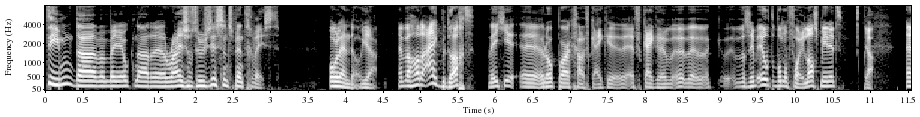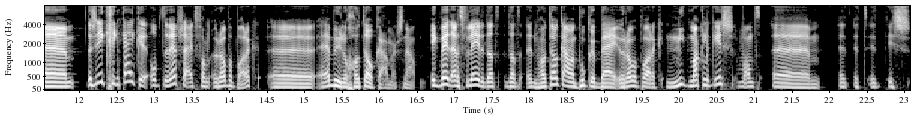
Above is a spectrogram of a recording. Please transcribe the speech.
team daar waarmee je ook naar Rise of the Resistance bent geweest. Orlando, ja. En we hadden eigenlijk bedacht, weet je, eh Europa Park, gaan we even kijken. eh, even kijken, was heel op de Bonnefoy, last minute. Ja. Ehm, dus ik ging kijken op de website van Europa Park. eh, hebben jullie nog hotelkamers? Nou, ik weet uit het verleden dat, dat een hotelkamer boeken bij Europa Park niet makkelijk is. Want ehm, het, het, het is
